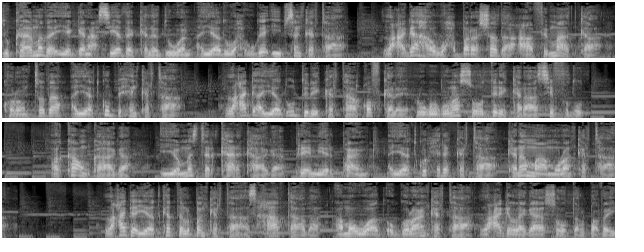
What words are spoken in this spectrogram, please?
dukaamada iyo ganacsiyada kala duwan ayaad wax uga iibsan kartaa. Lacagaha waxbarashada caafimaadka korontada ayaad ku bixin kartaa. Lacag ayaad u diri kartaa qof kale laguguna soo diri karaa si fudud. Akawnkaaga iyo masterkarkaaga premier bank ayaad ku xidhan kartaa kana maamulan kartaa lacag ayaad ka dalban kartaa asxaabtaada ama waad oggolaan kartaa lacag lagaa soo dalbaday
